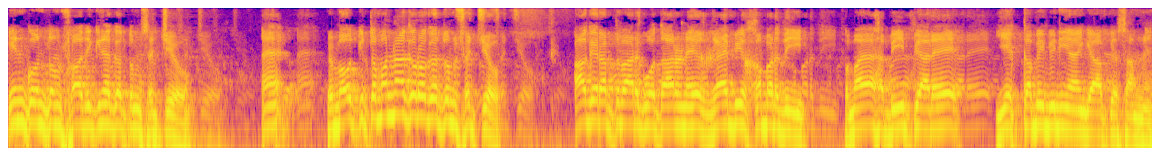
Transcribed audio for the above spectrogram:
ان کن تم صادقین اگر تم سچے ہو۔ پھر موت کی تمنا کرو کہ تم سچے ہو۔ آگے رب تبارک و تعالیٰ نے ایک غیبی خبر دی۔ فرمایا، حبیب پیارے، یہ کبھی بھی نہیں آئیں گے آپ کے سامنے۔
